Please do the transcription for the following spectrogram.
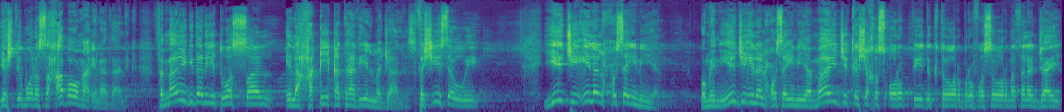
يشتمون الصحابة وما إلى ذلك. فما يقدر يتوصل إلى حقيقة هذه المجالس. فشي يسوي؟ يجي إلى الحسينية. ومن يجي إلى الحسينية ما يجي كشخص أوروبي دكتور بروفيسور مثلا جاي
